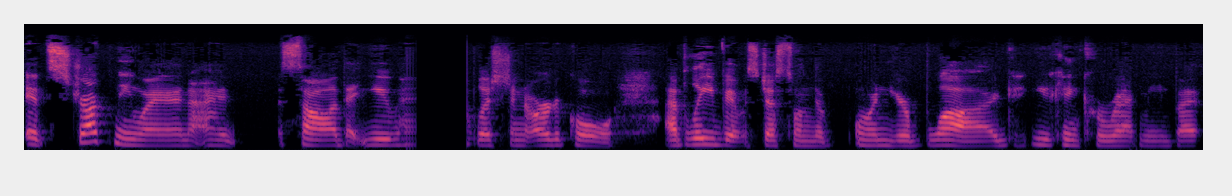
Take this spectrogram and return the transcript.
it struck me when i saw that you published an article i believe it was just on the on your blog you can correct me but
